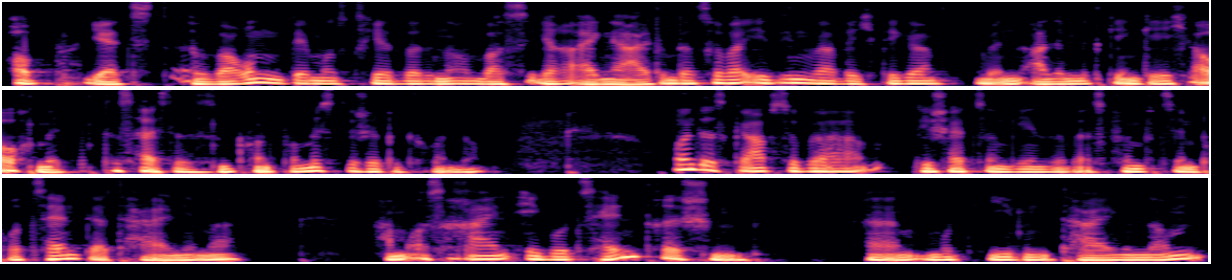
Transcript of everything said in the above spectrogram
ob jetzt, warum demonstriert wird und was ihre eigene Haltung dazu war. Ihnen war wichtiger, wenn alle mitgehen, gehe ich auch mit. Das heißt, das ist eine konformistische Begründung. Und es gab sogar, die Schätzungen gehen so bis 15 Prozent der Teilnehmer, haben aus rein egozentrischen äh, Motiven teilgenommen.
